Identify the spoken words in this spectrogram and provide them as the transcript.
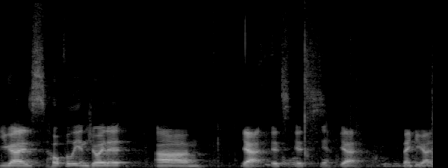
you guys hopefully enjoyed it. Um, yeah, it's it's Yeah. yeah. Thank you guys.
